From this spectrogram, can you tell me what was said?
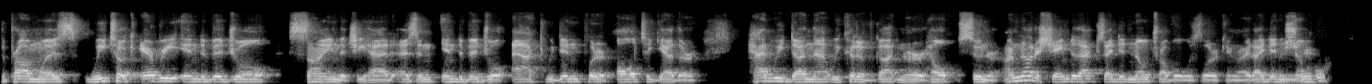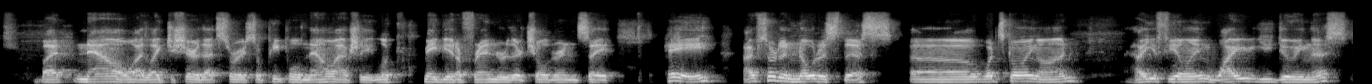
The problem was we took every individual sign that she had as an individual act. We didn't put it all together had we done that, we could have gotten her help sooner. I'm not ashamed of that because I didn't know trouble was lurking, right? I didn't sure. know. But now I like to share that story so people now actually look maybe at a friend or their children and say, Hey, I've sort of noticed this. Uh, what's going on? How are you feeling? Why are you doing this?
